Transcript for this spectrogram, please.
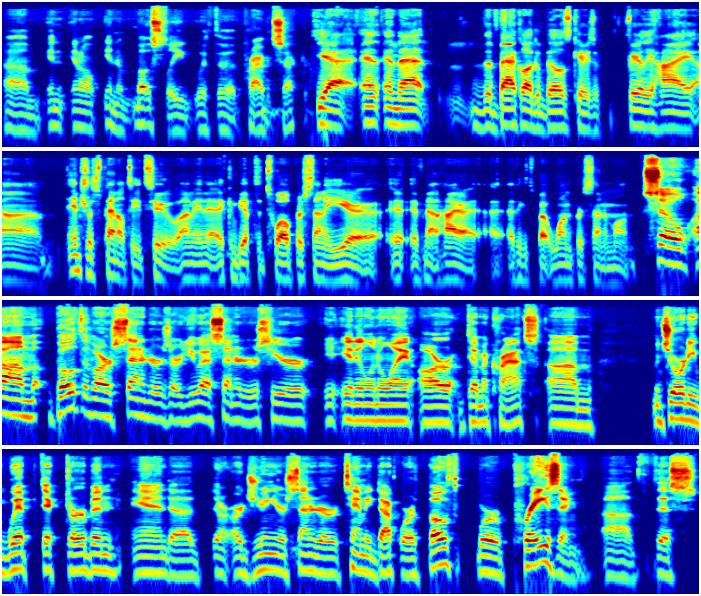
um, in, you know, in mostly with the private sector. Yeah. And, and that the backlog of bills carries a fairly high um, interest penalty too. I mean, it can be up to twelve percent a year, if not higher. I, think it's about one percent a month. So um, both of our senators, our U.S. senators here in Illinois, are Democrats. Um, Majority Whip Dick Durbin and uh, our junior senator Tammy Duckworth both were praising uh, this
